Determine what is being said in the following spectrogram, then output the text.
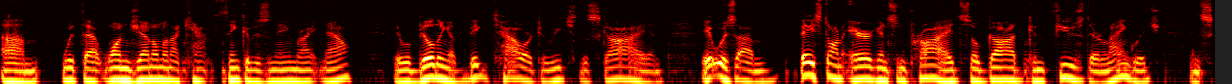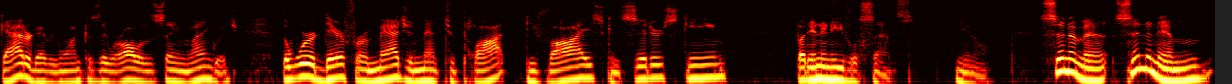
um, with that one gentleman. I can't think of his name right now. They were building a big tower to reach the sky, and it was um, based on arrogance and pride, so God confused their language and scattered everyone because they were all of the same language. The word there for imagine meant to plot, devise, consider, scheme, but in an evil sense, you know. Synonym, synonym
